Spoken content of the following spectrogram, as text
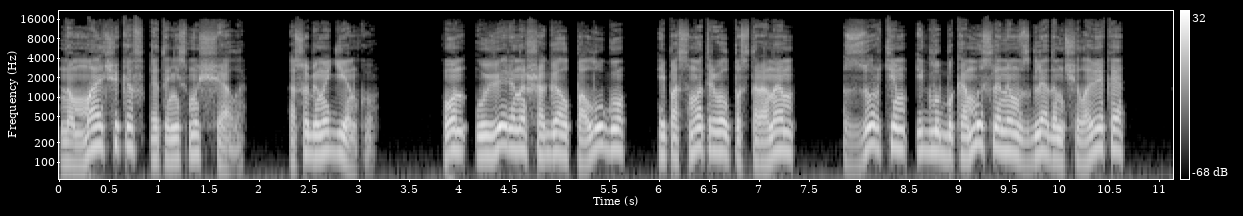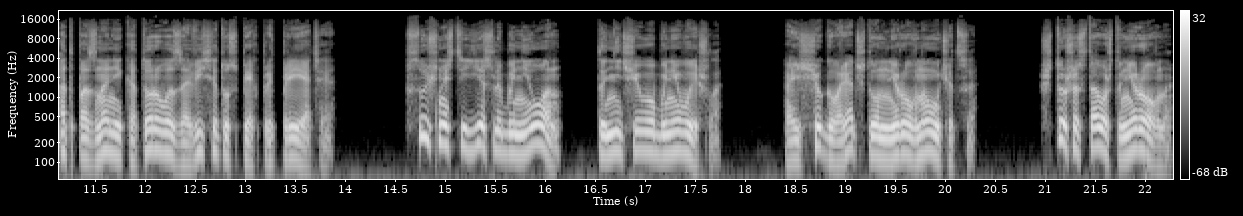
Но мальчиков это не смущало, особенно Генку. Он уверенно шагал по лугу и посматривал по сторонам с зорким и глубокомысленным взглядом человека, от познаний которого зависит успех предприятия. В сущности, если бы не он, то ничего бы не вышло. А еще говорят, что он неровно учится. Что ж из того, что неровно?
